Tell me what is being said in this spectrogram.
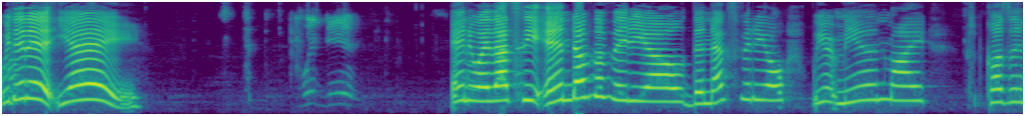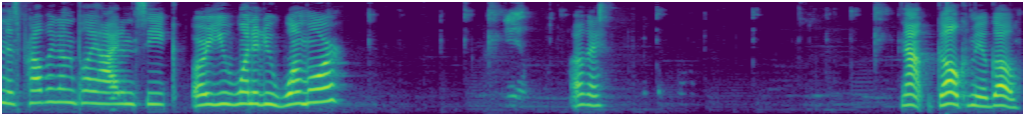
We did it. Yay. We did. Anyway, that's the end of the video. The next video, we are, me and my cousin is probably gonna play hide and seek. Or you want to do one more? Yeah. Okay. Now, go, Camille, go.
